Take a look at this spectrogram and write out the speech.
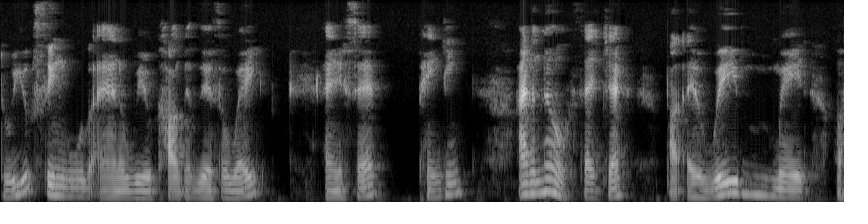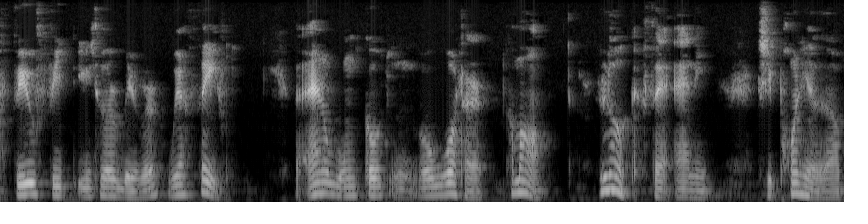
"Do you think the ant will come this way?" Annie said, panting. "I don't know," said Jack, "but if we made a few feet into the river we're safe. The ant won't go to the water. Come on." "Look!" said Annie. She pointed a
